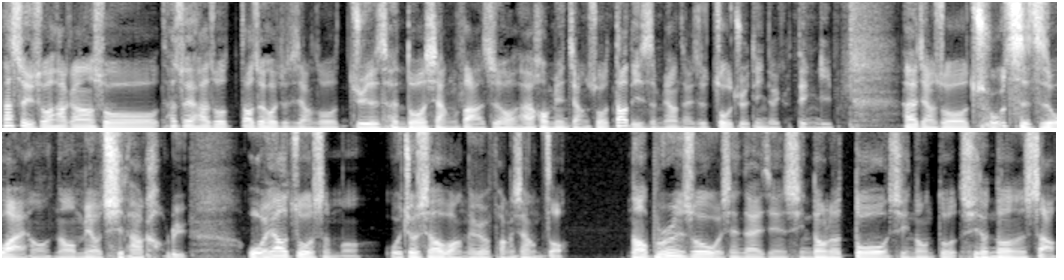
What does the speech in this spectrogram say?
那所以说他刚刚说，他所以他说到最后就是讲说，举了很多想法之后，他后面讲说，到底怎么样才是做决定的一个定义？他讲说，除此之外，哈，然后没有其他考虑，我要做什么，我就是要往那个方向走。然后不论说我现在今天行动的多，行动多，行动的少，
